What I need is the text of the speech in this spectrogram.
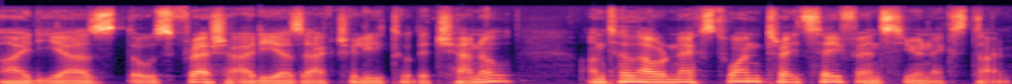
ideas, those fresh ideas actually to the channel. Until our next one, trade safe and see you next time.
